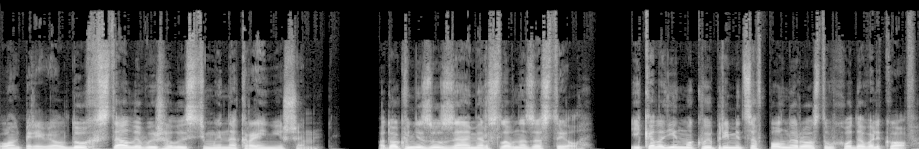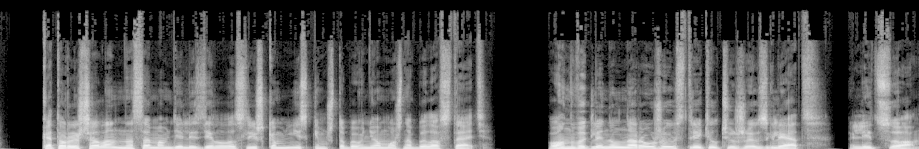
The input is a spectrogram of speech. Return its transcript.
Он перевел дух, встал и вышел из тьмы на край ниши. Поток внизу замер, словно застыл. И Каладин мог выпрямиться в полный рост у входа вальков, который Шалан на самом деле сделала слишком низким, чтобы в нем можно было встать. Он выглянул наружу и встретил чужой взгляд. Лицо.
